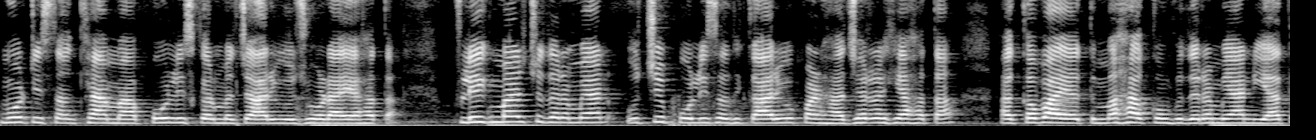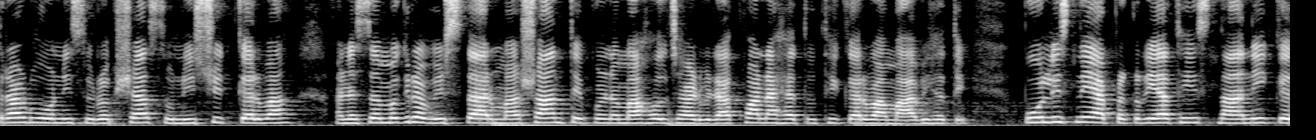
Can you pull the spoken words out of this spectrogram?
મોટી સંખ્યામાં પોલીસ કર્મચારીઓ જોડાયા હતા. ફ્લેગ માર્ચ દરમિયાન ઉચ્ચ પોલીસ અધિકારીઓ પણ હાજર રહ્યા હતા. આ કવાયત મહાકુંભ દરમિયાન યાત્રાળુઓની સુરક્ષા સુનિશ્ચિત કરવા અને સમગ્ર વિસ્તારમાં શાંતિપૂર્ણ માહોલ જાળવી રાખવાના હેતુથી કરવામાં આવી હતી. પોલીસની આ પ્રક્રિયાથી સ્થાનિક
